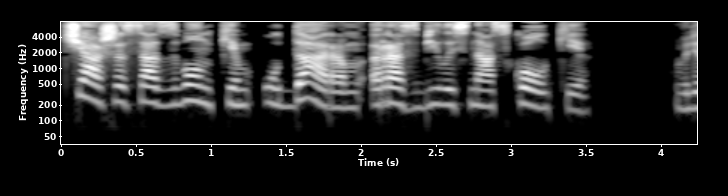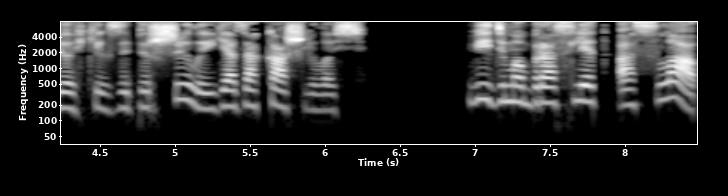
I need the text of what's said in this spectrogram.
Чаша со звонким ударом разбилась на осколки. В легких запершило, и я закашлялась. Видимо, браслет ослаб,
